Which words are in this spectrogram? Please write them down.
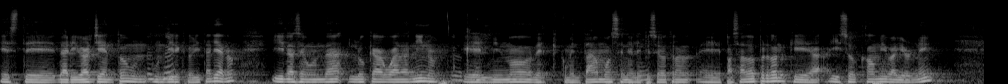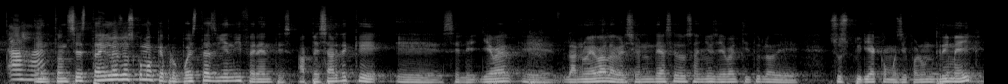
este, Dario Argento, un, un Ujú. director italiano, y la segunda Luca Guadagnino, Ok. el mismo del que comentábamos en el episodio eh, pasado, perdón, que hizo Call Me By Your Name. Ajá. Entonces traen los dos como que propuestas bien diferentes. A pesar de que eh, se le lleva eh, la nueva, la versión de hace dos años, lleva el título de Suspiria como si fuera un remake.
